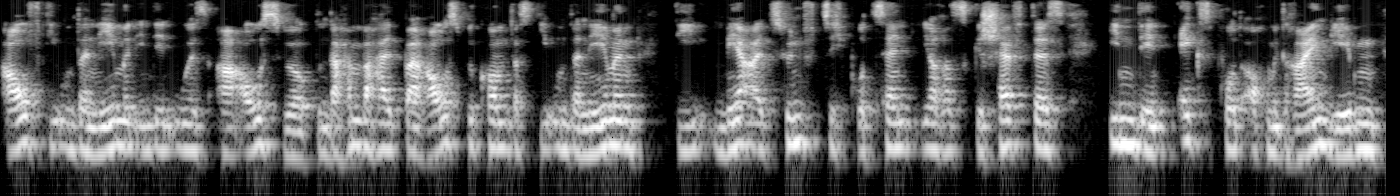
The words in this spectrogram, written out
auf die Unternehmen in den USA auswirkt. Und da haben wir halt bei rausbekommen, dass die Unternehmen, die mehr als 50 Prozent ihres Geschäftes in den Export auch mit reingeben,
